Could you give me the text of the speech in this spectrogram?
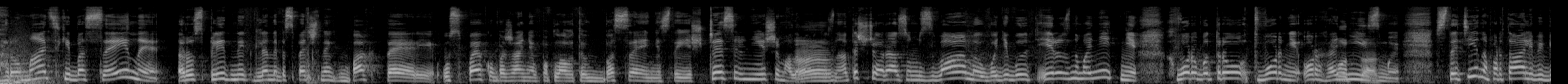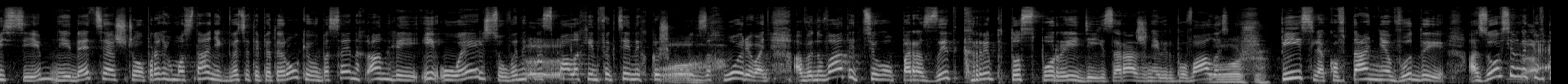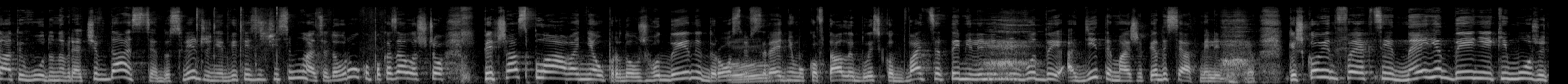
Громадські басейни розплідник для небезпечних бактерій. У спеку бажання поплавати в басейні стає ще сильнішим, але варто знати, що разом з вами у воді будуть і різноманітні хвороботворні організми. В статті на порталі BBC йдеться, що протягом останніх 25 років в басейнах Англії і Уельсу виникли спалахи інфекційних кишкових захворювань. А винуватить цього паразит криптоспоридій. Зараження відбувалось Боже. після ковтання води. А зовсім не ковтати воду навряд чи вдасться. Дослідження 2017 року показало, що під час плавання упродовж години дорослі в середньому ковтали близько 20 мл води, а діти майже 50 мл. Кишкові інфекції не єдині, які можуть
